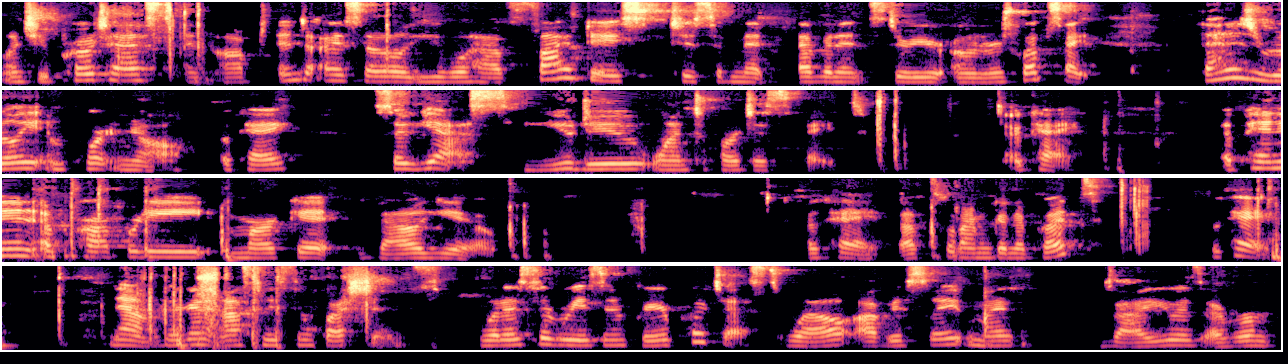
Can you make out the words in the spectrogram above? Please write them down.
Once you protest and opt into iSettle, you will have five days to submit evidence through your owner's website. That is really important, y'all. Okay? So, yes, you do want to participate. Okay. Opinion of property market value. Okay, that's what I'm going to put. Okay, now, they're going to ask me some questions. What is the reason for your protest? Well, obviously, my value is over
